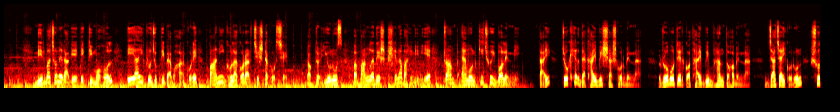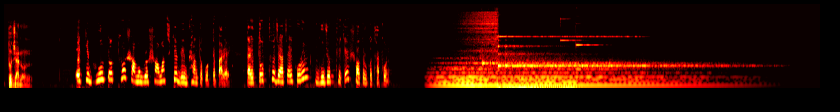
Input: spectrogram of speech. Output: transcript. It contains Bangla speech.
নির্বাচনের আগে একটি মহল এআই প্রযুক্তি ব্যবহার করে পানি ঘোলা করার চেষ্টা করছে। ডক্টর ইউনুস বা বাংলাদেশ সেনাবাহিনী নিয়ে ট্রাম্প এমন কিছুই বলেননি। তাই চোখের দেখায় বিশ্বাস করবেন না। রোবটের কথায় বিভ্রান্ত হবেন না। যাচাই করুন, সত্য জানুন। একটি ভুল তথ্য সমগ্র সমাজকে বিভ্রান্ত করতে পারে। তাই তথ্য যাচাই করুন, গুজব থেকে সতর্ক থাকুন।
